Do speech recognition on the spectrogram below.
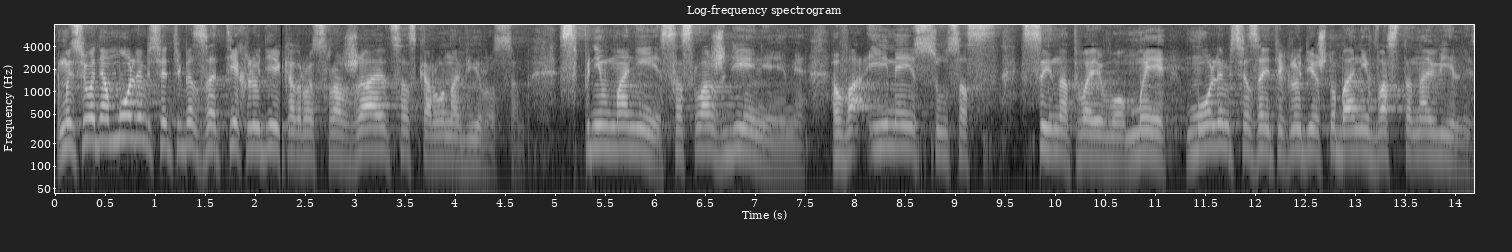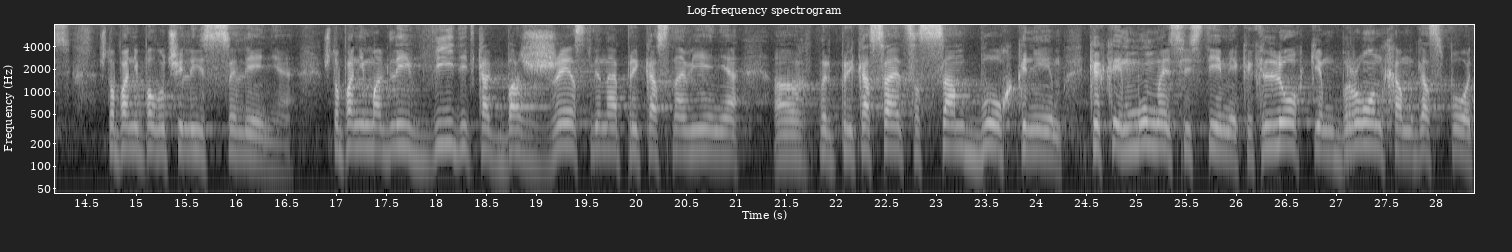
И мы сегодня молимся Тебе за тех людей, которые сражаются с коронавирусом, с пневмонией, с осложнениями. Во имя Иисуса Сына Твоего мы молимся за этих людей, чтобы они восстановились, чтобы они получили исцеление, чтобы они могли видеть, как божественное прикосновение прикасается сам Бог к ним, к их иммунной системе, к их легким бронхам, Господь.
